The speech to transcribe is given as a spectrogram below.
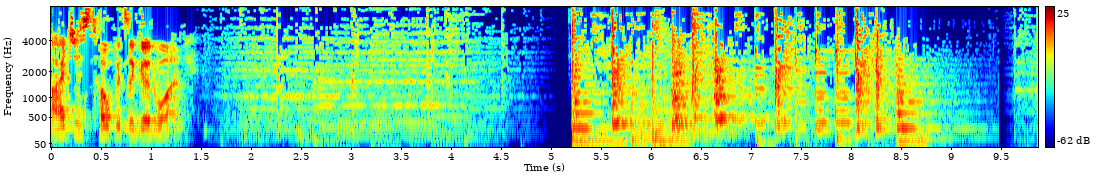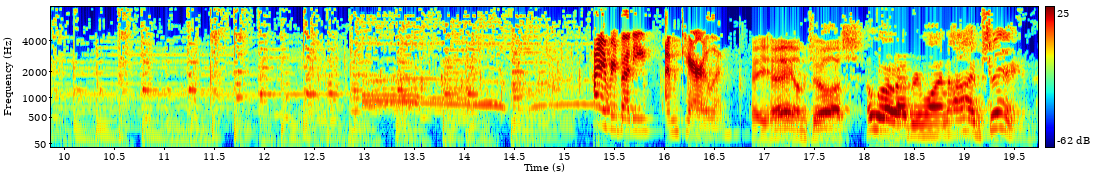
I just hope it's a good one. Everybody. I'm Carolyn. Hey, hey, I'm Josh. Hello, everyone. I'm Shane.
